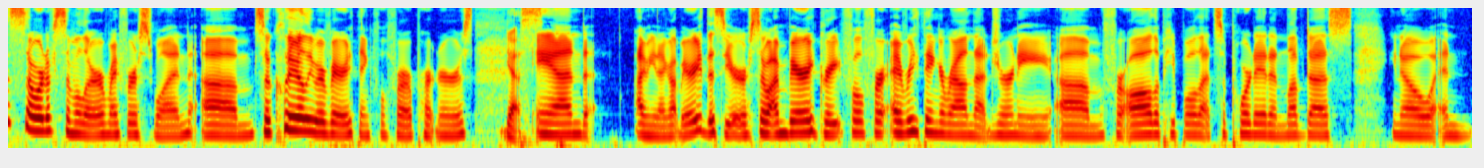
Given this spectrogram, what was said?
is sort of similar, my first one. Um, so clearly, we're very thankful for our partners. Yes. And I mean, I got married this year, so I'm very grateful for everything around that journey, um, for all the people that supported and loved us, you know, and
